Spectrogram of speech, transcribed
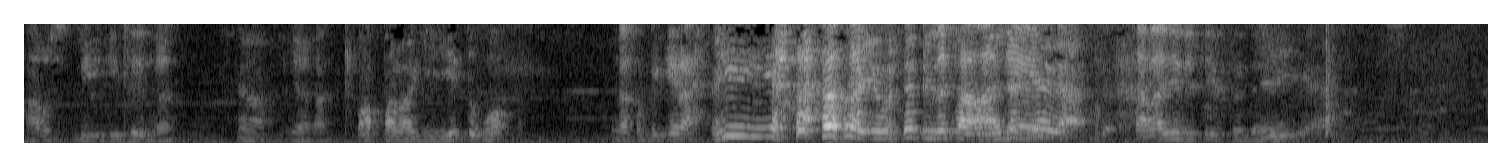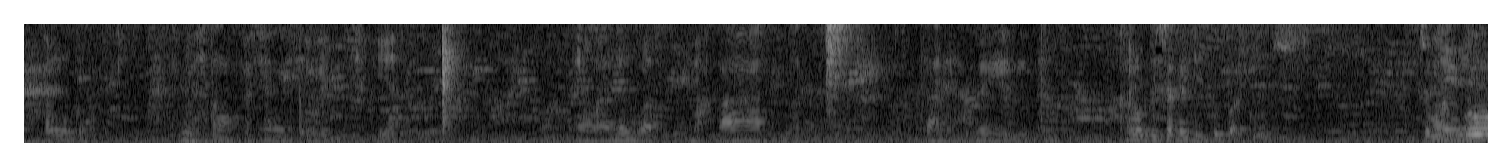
harus di itu kan ya ya kan apalagi itu kok. Nggak kepikiran? Iya lagi Itu duit banyak ya. gak salahnya di situ deh. Iya. Kan dua setengah persen sekian sekian. Yang lainnya buat makan buat sehari-hari gitu. Kalau bisa kayak gitu bagus. Cuman Oh, iya. gue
